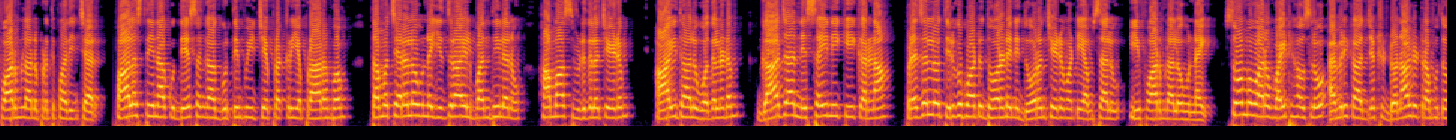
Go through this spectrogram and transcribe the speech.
ఫార్ములాను ప్రతిపాదించారు. పాలస్తీనాకు దేశంగా గుర్తింపు ఇచ్చే ప్రక్రియ ప్రారంభం తమ చెరలో ఉన్న ఇజ్రాయెల్ బందీలను హమాస్ విడుదల చేయడం ఆయుధాలు వదలడం గాజా నిస్సైనికీకరణ ప్రజల్లో తిరుగుబాటు ధోరణిని దూరం చేయడం వంటి అంశాలు ఈ ఫార్ములాలో ఉన్నాయి. సోమవారం వైట్ హౌస్లో అమెరికా అధ్యక్షుడు డొనాల్డ్ ట్రంప్తో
